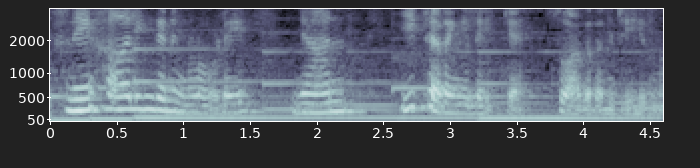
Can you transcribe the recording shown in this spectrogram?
സ്നേഹാലിംഗനങ്ങളോടെ ഞാൻ ഈ ചടങ്ങിലേക്ക് സ്വാഗതം ചെയ്യുന്നു.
